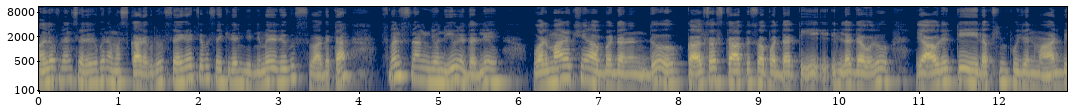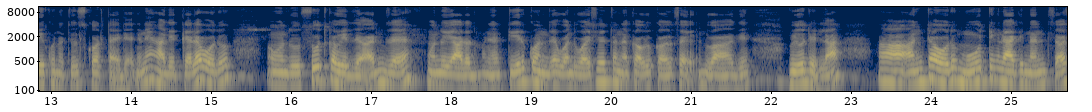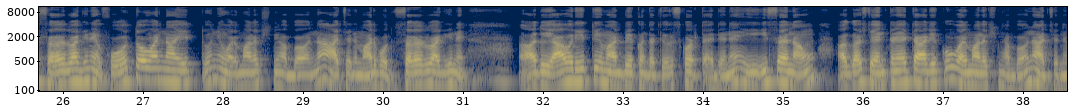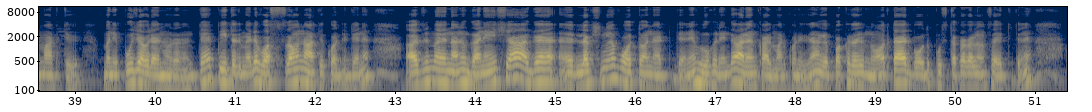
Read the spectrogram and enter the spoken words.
Friends, ಎಲ್ಲರಿಗೂ ನಮಸ್ಕಾರಗಳು ಸೈಗೈಚಬ ಸೈಕಿದಂಗೆ ನಿಮ್ಮೆಲ್ಲರಿಗೂ ಸ್ವಾಗತ. ಫ್ರೆಂಡ್ಸ್ ನನಗೆ ಒಂದು ಈ ವಿಡಿಯೋದಲ್ಲಿ ವರಮಹಾಲಕ್ಷ್ಮಿ ಹಬ್ಬದಂದು ಕಳಸ ಸ್ಥಾಪಿಸುವ ಪದ್ಧತಿ ಇಲ್ಲದವರು ಯಾವ ರೀತಿ ಲಕ್ಷ್ಮೀ ಪೂಜೆಯನ್ನು ಮಾಡಬೇಕು ಅಂತ ತಿಳಿಸ್ಕೊಡ್ತಾ ಇದ್ದೇನೆ. ಹಾಗೆ ಕೆಲವರು ಒಂದು ಸೂತ್ಕವಿದೆ ಅಂದರೆ ಒಂದು ಯಾರಾದ್ರು ಮನೆ ತೀರ್ಕೊಂಡ್ರೆ ಒಂದು ವರ್ಷದ ತನಕ ಅವರು ಕಳಸ ಹಾಗೆ ಬಿಡುವುದಿಲ್ಲ ಅಂಥವರು ಮೂರು ತಿಂಗಳಾಗಿದ ನಂತರ ಸರಳವಾಗಿಯೇ ಫೋಟೋವನ್ನು ಇಟ್ಟು ನೀವು ವರಮಹಾಲಕ್ಷ್ಮಿ ಹಬ್ಬವನ್ನು ಆಚರಣೆ ಮಾಡ್ಬೋದು. ಸರಳವಾಗಿಯೇ ಅದು ಯಾವ ರೀತಿ ಮಾಡಬೇಕು ಅಂತ ತಿಳಿಸ್ಕೊಡ್ತಾ ಇದ್ದೇನೆ. ಈ ಸಲ ನಾವು ಆಗಸ್ಟ್ ಎಂಟನೇ ತಾರೀಕು ವರಮಹಾಲಕ್ಷ್ಮಿ ಹಬ್ಬವನ್ನು ಆಚರಣೆ ಮಾಡ್ತೀವಿ. ಮನೆ ಪೂಜಾ ಅವರ ನೋಡೋದಂತೆ ಪೀಠದ ಮೇಲೆ ವಸ್ತ್ರವನ್ನು ಹಾಕಿಕೊಂಡಿದ್ದೇನೆ. ಅದ್ರ ಮೇಲೆ ನಾನು ಗಣೇಶ ಹಾಗೆ ಲಕ್ಷ್ಮಿಯ ಫೋಟೋವನ್ನು ಇಟ್ಟಿದ್ದೇನೆ. ಹೂಗಳಿಂದ ಅಲಂಕಾರ ಮಾಡ್ಕೊಂಡಿದ್ದೇನೆ. ಹಾಗೆ ಪಕ್ಕದಲ್ಲಿ ನೋಡ್ತಾ ಇರ್ಬೋದು, ಪುಸ್ತಕಗಳನ್ನು ಸಹ ಇಟ್ಟಿದ್ದೇನೆ.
